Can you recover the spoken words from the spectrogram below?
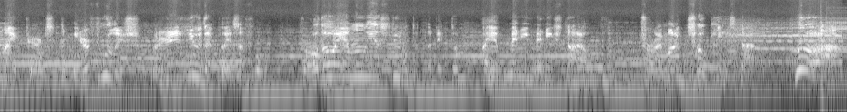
find my appearance and demeanor foolish, but it is you that plays the fool. For although I am only a student of the victim, I have many, many styles. Try my choking style. Hooah!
